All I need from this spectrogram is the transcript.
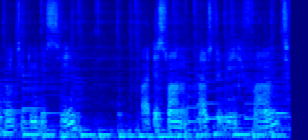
I'm going to do the same. But this one has to be front.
